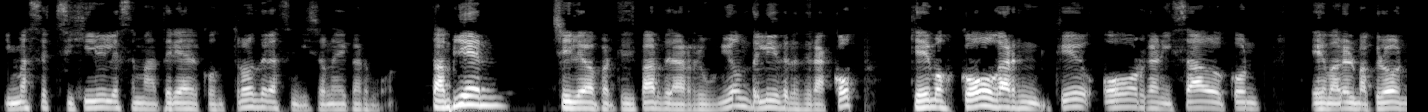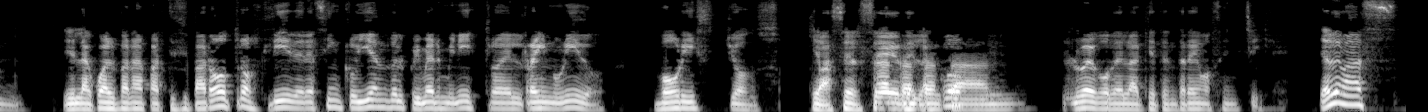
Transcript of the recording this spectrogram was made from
y más exigibles en materia del control de las emisiones de carbono. También Chile va a participar de la reunión de líderes de la COP que hemos co-organizado con Emmanuel Macron y en la cual van a participar otros líderes, incluyendo el primer ministro del Reino Unido, Boris Johnson, que va a ser sede de Tan, la tan, COP tan. luego de la que tendremos en Chile. Y además,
